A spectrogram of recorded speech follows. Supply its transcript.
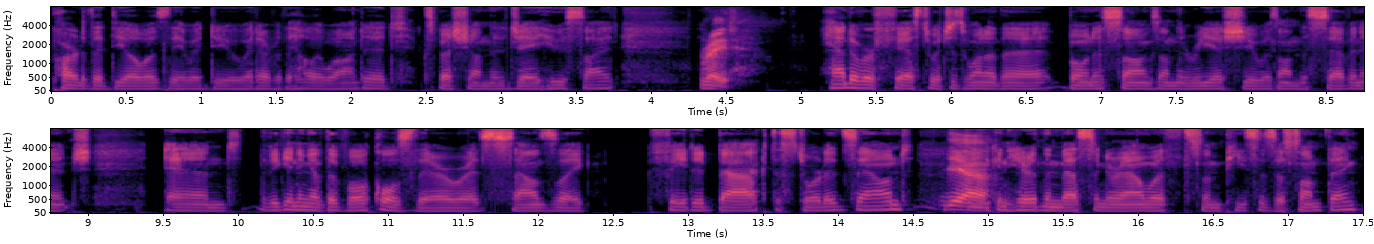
Part of the deal was they would do whatever the hell they wanted, especially on the Jehu side. Right. Hand Over Fist, which is one of the bonus songs on the reissue, was on the seven inch. And the beginning of the vocals there, where it sounds like faded back, distorted sound. Yeah. You can hear them messing around with some pieces of something.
